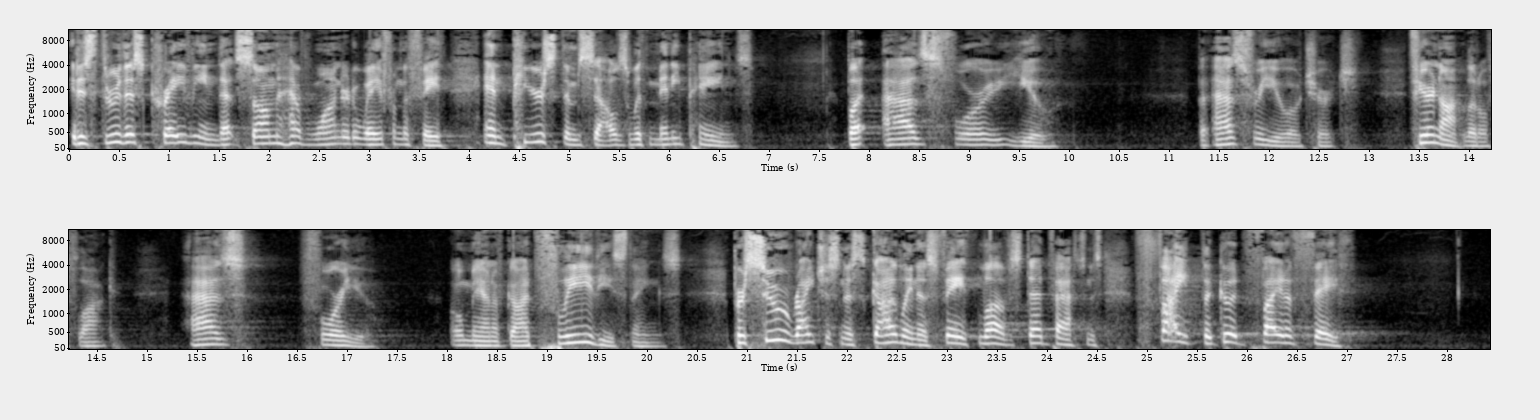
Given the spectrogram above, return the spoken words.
It is through this craving that some have wandered away from the faith and pierced themselves with many pains. But as for you, but as for you, O church, fear not, little flock. As for you, O man of God, flee these things. Pursue righteousness, godliness, faith, love, steadfastness. Fight the good fight of faith.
